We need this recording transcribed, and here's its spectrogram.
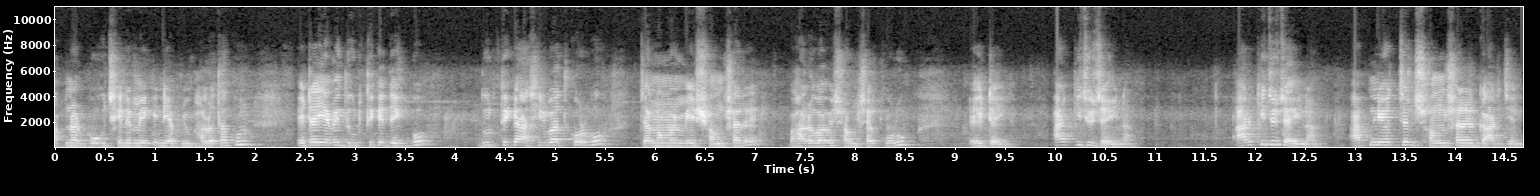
আপনার বউ ছেলে মেয়েকে নিয়ে আপনি ভালো থাকুন। এটাই আমি দূর থেকে দেখব, দূর থেকে আশীর্বাদ করব, যেন আমার মেয়ের সংসারে ভালোভাবে সংসার করুক, এইটাই। আর কিছু চাই না। আর কিছু চাই না। আপনি হচ্ছেন সংসারের গার্জেন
